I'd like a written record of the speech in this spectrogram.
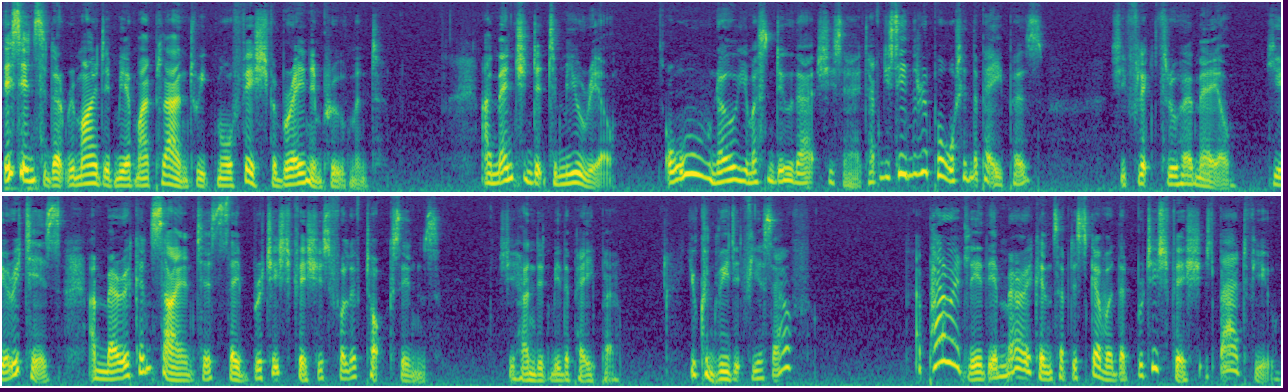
This incident reminded me of my plan to eat more fish for brain improvement. I mentioned it to Muriel. Oh, no, you mustn't do that, she said. Haven't you seen the report in the papers? She flicked through her mail. Here it is. American scientists say British fish is full of toxins. She handed me the paper. You can read it for yourself. Apparently, the Americans have discovered that British fish is bad for you.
